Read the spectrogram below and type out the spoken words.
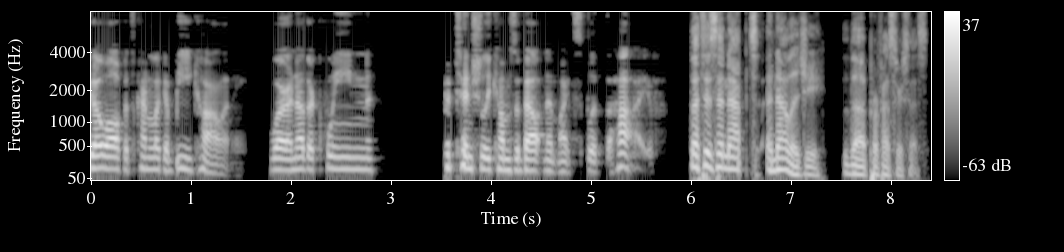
go off. It's kind of like a bee colony, where another queen potentially comes about and it might split the hive. That is an apt analogy, the professor says.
